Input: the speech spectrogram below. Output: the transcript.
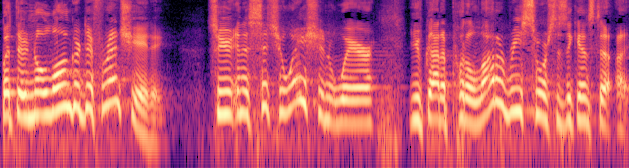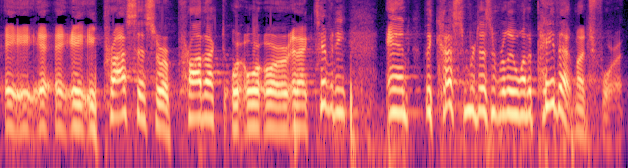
But they're no longer differentiating. So you're in a situation where you've got to put a lot of resources against a, a, a, a process or a product or, or, or, an activity, and the customer doesn't really want to pay that much for it.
